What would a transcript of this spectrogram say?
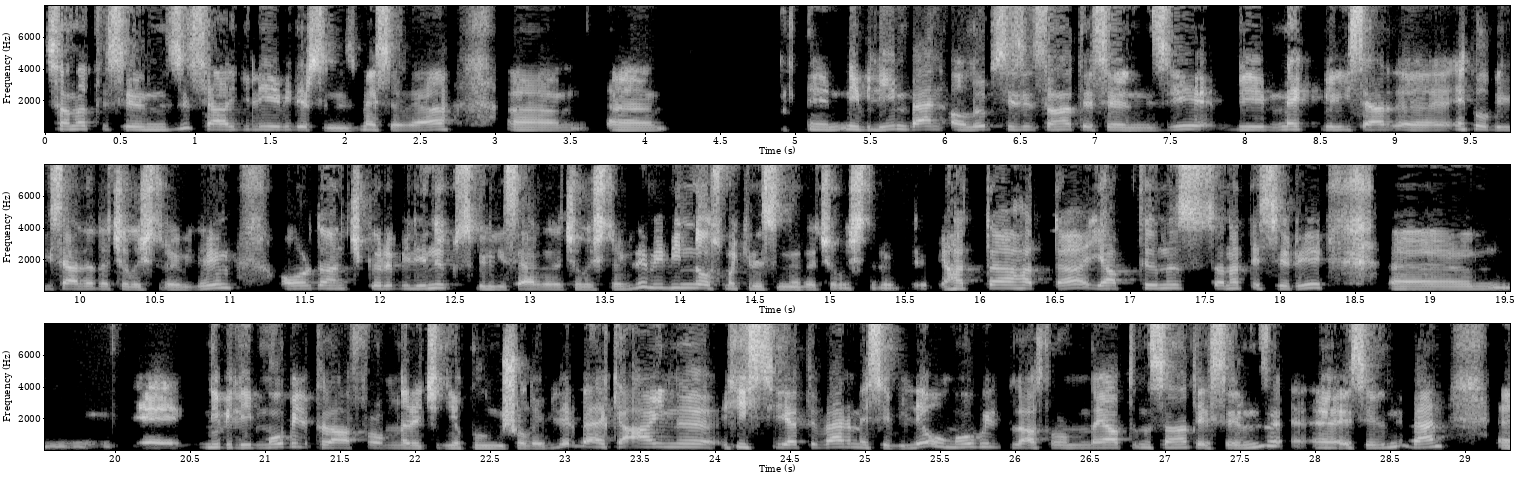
sanat eserinizi sergileyebilirsiniz. Mesela e, e, e, ne bileyim ben alıp sizin sanat eserinizi bir Mac bilgisayar, e, Apple bilgisayarda da çalıştırabilirim. Oradan çıkarıp bir Linux bilgisayarda da çalıştırabilirim. Bir Windows makinesinde de çalıştırabilirim. Hatta hatta yaptığınız sanat eseri e, e, ne bileyim mobil platformlar için yapılmış olabilir. Belki aynı hissiyatı vermese bile o mobil platformunda yaptığınız sanat eserinizi e, eserini ben e,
